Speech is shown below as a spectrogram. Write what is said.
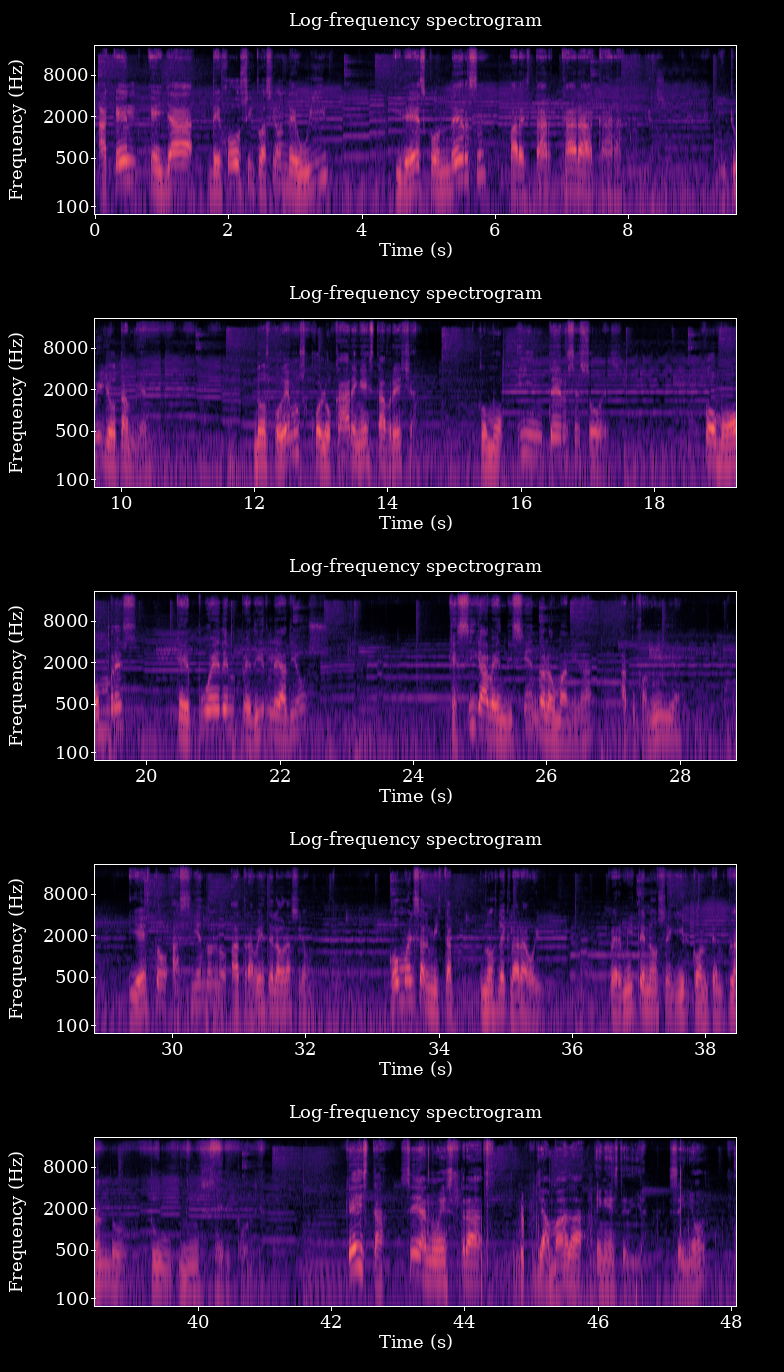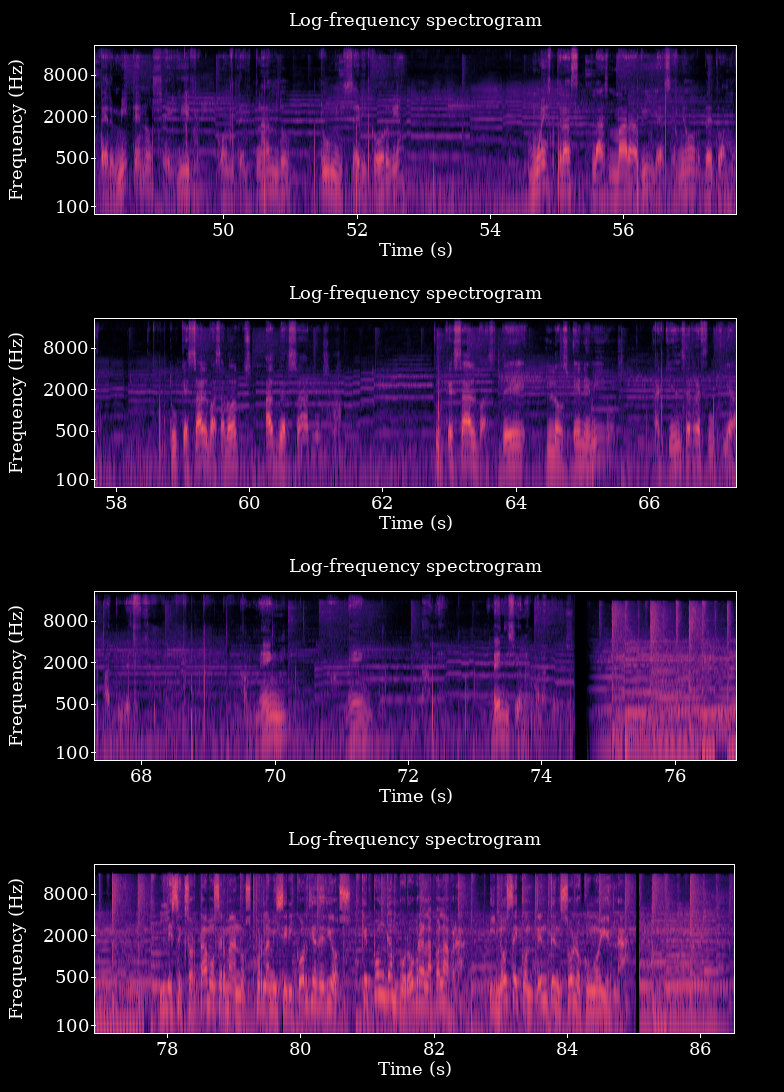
aquel que ya dejó situación de huir y de esconderse para estar cara a cara con Dios. Y tú y yo también nos podemos colocar en esta brecha como intercesores, como hombres que pueden pedirle a Dios que siga bendiciendo a la humanidad, a tu familia, y esto haciéndolo a través de la oración. Como el salmista nos declara hoy, permítenos seguir contemplando tu misericordia. Que esta sea nuestra llamada en este día. Señor, permítenos seguir contemplando tu misericordia. Muestras las maravillas, Señor, de tu amor tú que salvas a los adversarios, tú que salvas de los enemigos, a quien se refugia a tu derecha. Amén, amén, amén. Bendiciones para todos. Les exhortamos, hermanos, por la misericordia de Dios, que pongan por obra la palabra y no se contenten solo con oírla.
